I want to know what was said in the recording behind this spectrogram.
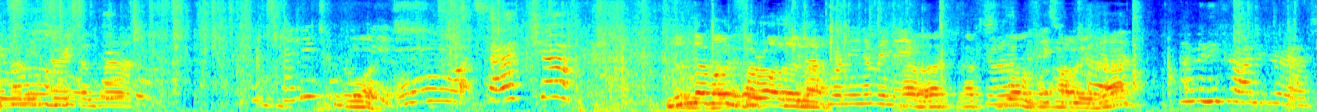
you want to choice on that. it's a little What? bit. Oh, what's that, Chuck? Another one for Can I Oliver. have one in a minute? Oh, that's, that's the one for open this one Oliver. How many Friday for us?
